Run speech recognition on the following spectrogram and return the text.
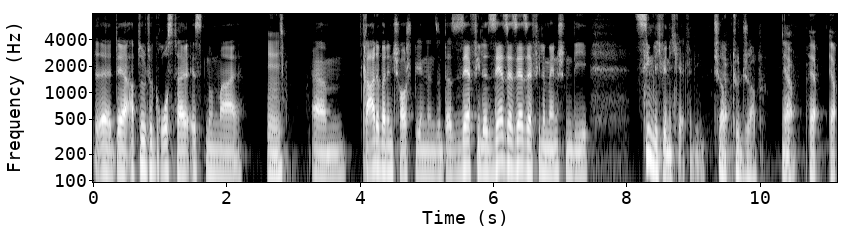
äh, der absolute Großteil ist nun mal ähm, gerade bei den Schauspielenden sind da sehr viele, sehr, sehr, sehr, sehr viele Menschen, die ziemlich wenig Geld verdienen. Job to Job. Ja, ja, ja.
